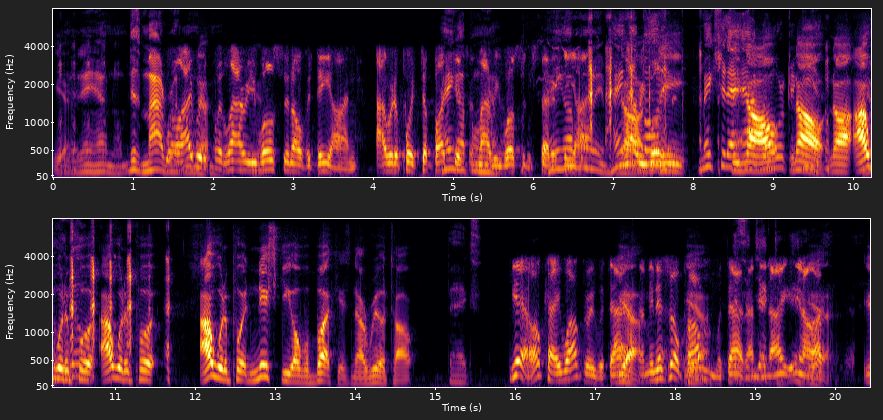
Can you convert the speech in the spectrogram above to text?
Yeah. It ain't happening. no- This is my Well, I would have put Larry Wilson over Deion. I would have put the Hang Butkus and Larry him. Wilson instead Hang of up Deion. on him. Hang No, up on see- him. Make sure See, that app no, don't no, again. no. I would have put, I would have put, I would have put Nitschke over Butkus. Now, real talk. Facts. Yeah, okay. Well, I agree with that. Yeah. I mean, there's no problem with that. It's I mean, I, you know, Yeah,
